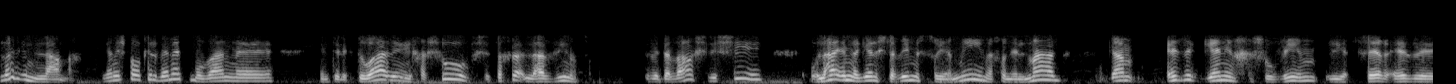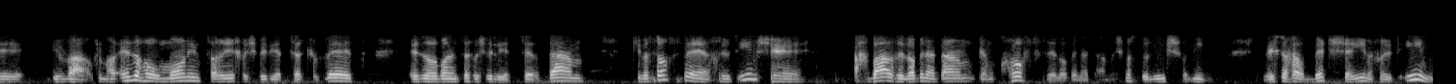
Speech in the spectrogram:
לא יודעים למה. גם יש פה כאילו באמת מובן אה, אינטלקטואלי, חשוב, שצריך להבין אותו. ודבר שלישי, אולי אם נגיע לשלבים מסוימים, אנחנו נלמד גם איזה גנים חשובים לייצר איזה איבר. כלומר, איזה הורמונים צריך בשביל לייצר כבד, איזה הורמונים צריך בשביל לייצר דם. כי בסוף אה, אנחנו יודעים שעכבר זה לא בן אדם, גם קוף זה לא בן אדם, יש מסלולים שונים. ויש לך הרבה קשיים, אנחנו יודעים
